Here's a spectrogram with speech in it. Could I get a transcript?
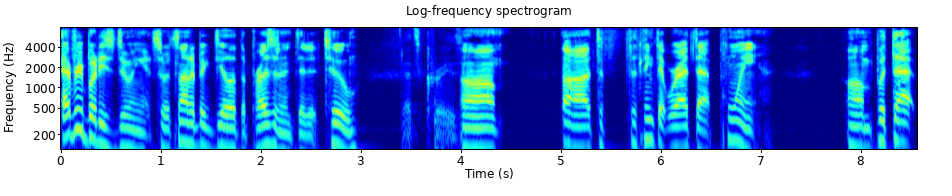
everybody's doing it, so it's not a big deal that the president did it too. That's crazy. Um, uh, to to think that we're at that point, um, but that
